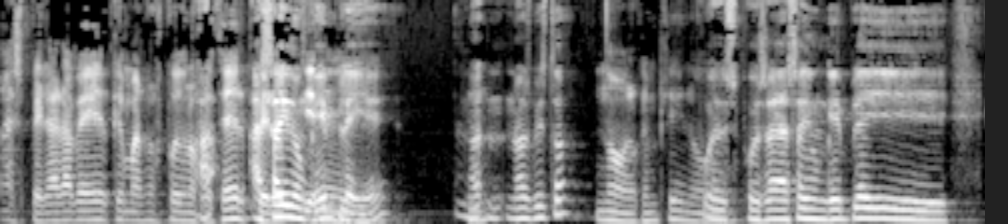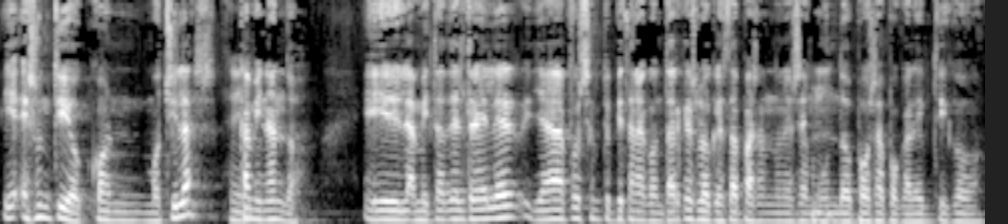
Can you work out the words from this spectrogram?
a esperar a ver qué más nos pueden ofrecer. ha, ha pero salido un gameplay, ¿eh? ¿No, ¿no has visto? No, el gameplay no. Pues, pues ha salido un gameplay y, y es un tío con mochilas Sí. caminando. Y la mitad del tráiler ya pues te empiezan a contar qué es lo que está pasando en ese mundo post-apocalíptico.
